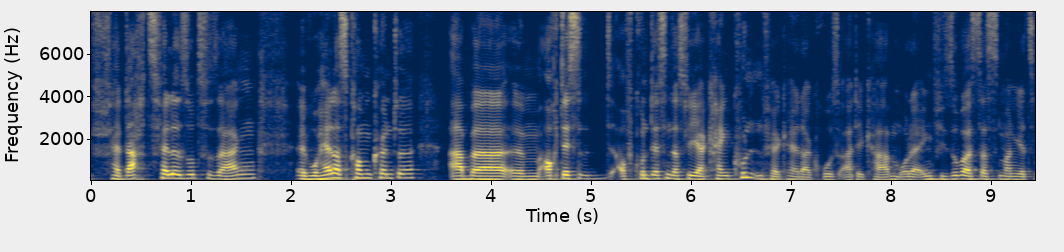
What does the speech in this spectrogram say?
Verdachtsfälle sozusagen, äh, woher das kommen könnte. Aber ähm, auch dessen, aufgrund dessen, dass wir ja keinen Kundenverkehr da großartig haben oder irgendwie sowas, dass man jetzt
